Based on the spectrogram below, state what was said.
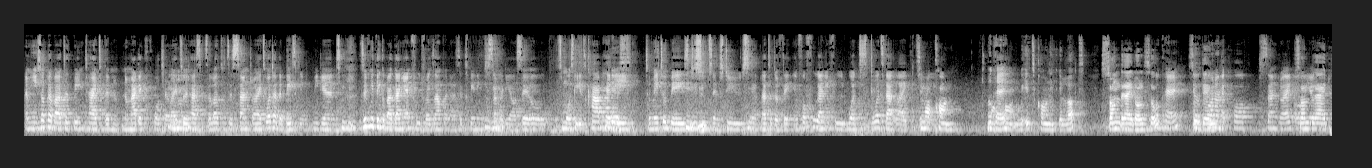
I mean, you talked about it being tied to the nomadic culture, right? So it has it's a lot to the sun dried. What are the basic ingredients? Mm-hmm. If we think about Ghanaian food, for example, and I was explaining to somebody, I'll say, oh, it's mostly it's carb heavy, Yes. tomato based soups and stews, Yeah. that sort of thing. And for Fulani food, what's what's that like? It's more corn. More Okay. corn. We eat corn a lot. Sun dried also. Okay, so And corn on the cob, sun dried, Sun you- dried.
